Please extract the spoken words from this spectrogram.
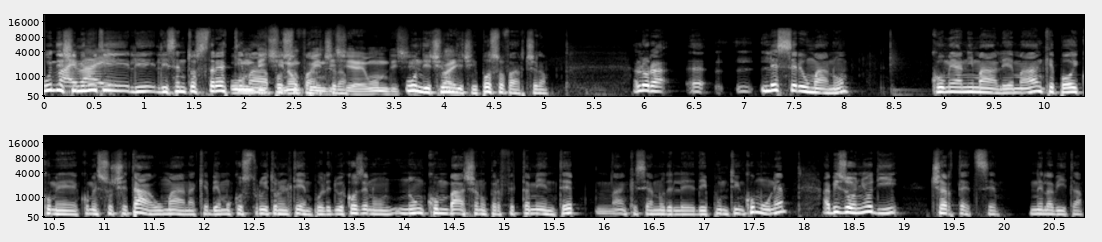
11 vai, minuti vai. Li, li, sento stretti, 11, ma posso non farcela. 15, eh, 11. 11, 11, posso farcela. Allora, eh, l'essere umano come animale, ma anche poi come, come, società umana che abbiamo costruito nel tempo, e le due cose non, non combaciano perfettamente, anche se hanno delle, dei punti in comune, ha bisogno di certezze nella vita.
